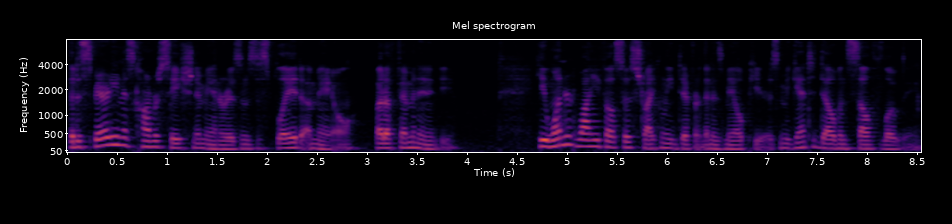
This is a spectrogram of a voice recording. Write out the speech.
The disparity in his conversation and mannerisms displayed a male, but a femininity. He wondered why he felt so strikingly different than his male peers and began to delve in self loathing.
